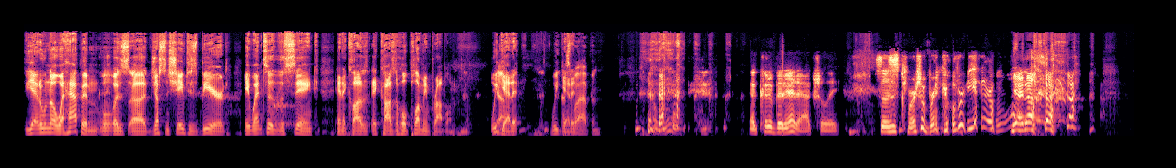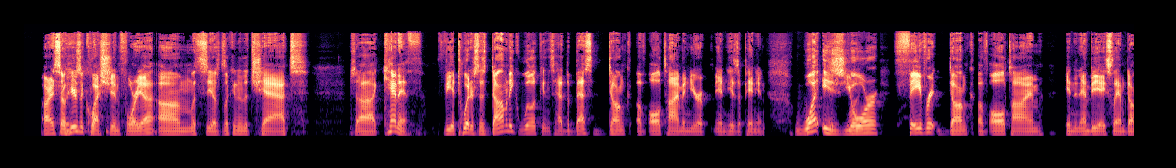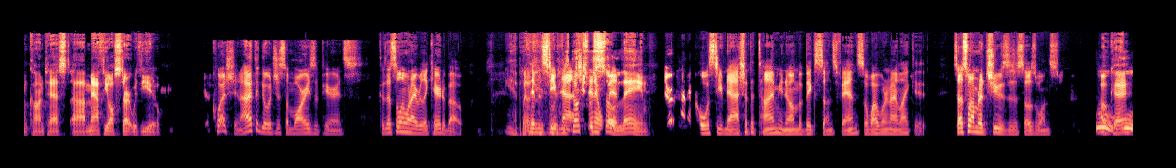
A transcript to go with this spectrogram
Yeah, I don't know. What happened was uh, Justin shaved his beard. It went to the sink, and it caused it caused a whole plumbing problem. We Yeah. get it. We That's get it. what happened. Oh, that could have been it, actually. So is this commercial break over yet, or what? Yeah, I know. All right, so here's a question for you. Um, let's see. I was looking in the chat. Uh, Kenneth via Twitter says Dominique Wilkins had the best dunk of all time in Europe, in his opinion. What is your favorite dunk of all time in an NBA slam dunk contest? Uh, Matthew, I'll start with you. Good question. I have to go with just Amar'e's appearance because that's the only one I really cared about. Yeah, With him and Steve Nash, dunks were so win. lame. They were kind cool with Steve Nash at the time. You know, I'm a big Suns fan, so why wouldn't I like it? So that's what I'm going to choose. Is just those ones. Ooh, Okay. Ooh,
